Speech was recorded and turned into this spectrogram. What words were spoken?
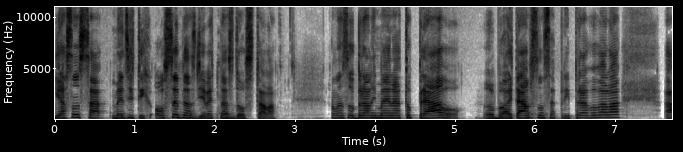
Ja som sa medzi tých 18-19 dostala. Ale zobrali ma aj na to právo. Lebo aj tam som sa pripravovala. A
